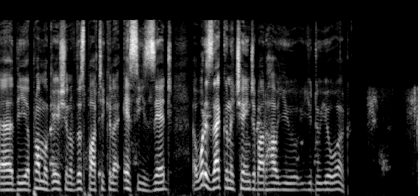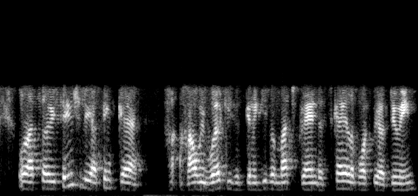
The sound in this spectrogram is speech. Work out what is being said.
uh, the promulgation of this particular SEZ. Uh, what is that going to change about how you, you do your work? All right, so essentially, I think uh, how we work is it's going to give a much grander scale of what we are doing.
